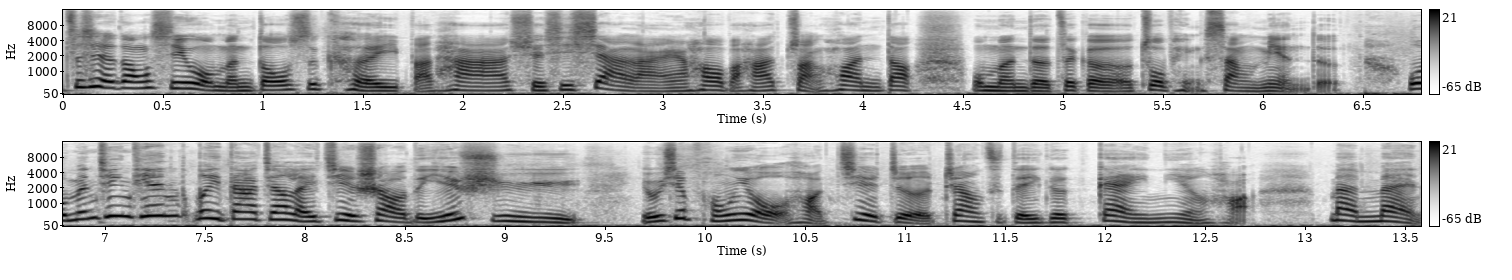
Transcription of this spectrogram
这些东西，我们都是可以把它学习下来，然后把它转换到我们的这个作品上面的。我们今天为大家来介绍的，也许有一些朋友哈，借着这样子的一个概念哈。慢慢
